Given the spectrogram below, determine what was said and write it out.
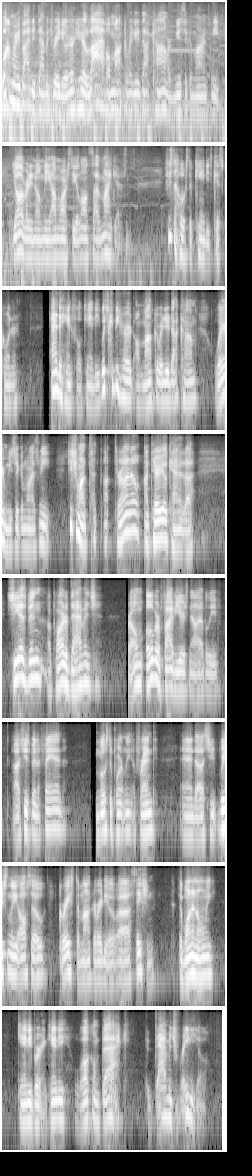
Welcome everybody to Damage Radio. Heard here live on MoncoRadio.com where music and me. Y'all already know me. I'm RC alongside my guest. She's the host of Candy's Kiss Corner and a handful of candy, which can be heard on MoncoRadio.com where music and me. She's from uh, Toronto, Ontario, Canada. She has been a part of Damage for om- over five years now, I believe. Uh, she's been a fan, most importantly, a friend, and uh, she recently also graced the Monco Radio uh, station, the one and only Candy Burton. Candy, welcome back to Damage Radio.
